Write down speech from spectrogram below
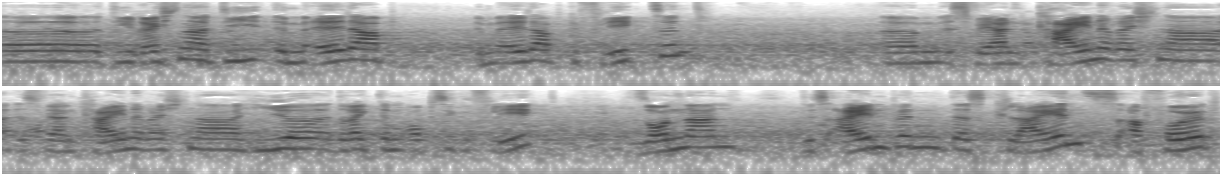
äh, die Rechner, die im LDAP, im LDAP gepflegt sind. Ähm, es werden keine Rechner, es werden keine Rechner hier direkt im OPSI gepflegt, sondern das Einbinden des Clients erfolgt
